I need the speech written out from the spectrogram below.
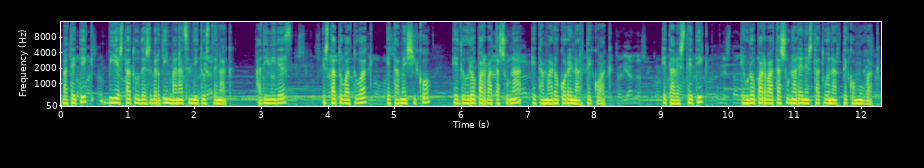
Batetik, bi estatu desberdin banatzen dituztenak. Adibidez, Estatu Batuak eta Mexiko edo Europar Batasuna eta Marokoren artekoak. Eta bestetik, Europar Batasunaren estatuen arteko mugak.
